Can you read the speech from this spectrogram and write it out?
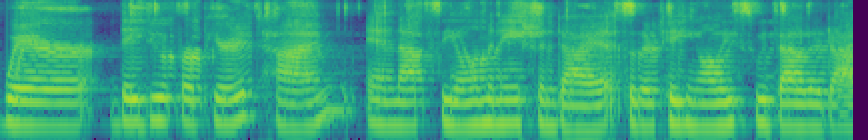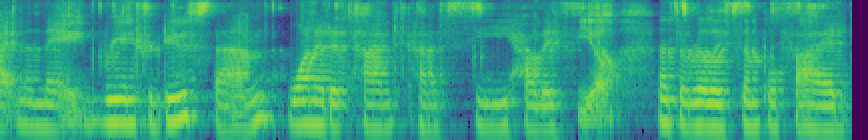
where they do it for a period of time, and that's the elimination diet. So they're taking all these foods out of their diet and then they reintroduce them one at a time to kind of see how they feel. That's a really simplified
